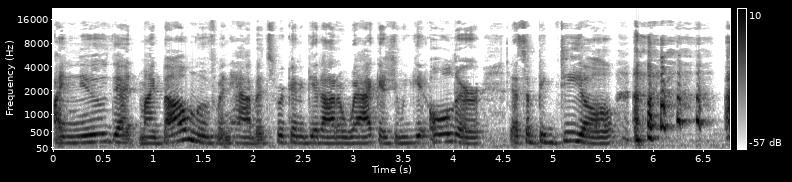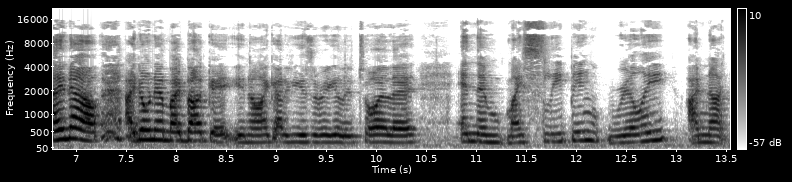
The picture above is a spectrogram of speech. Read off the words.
I knew that my bowel movement habits were going to get out of whack as we get older. That's a big deal. I know. I don't have my bucket. You know, I got to use a regular toilet. And then my sleeping, really, I'm not,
